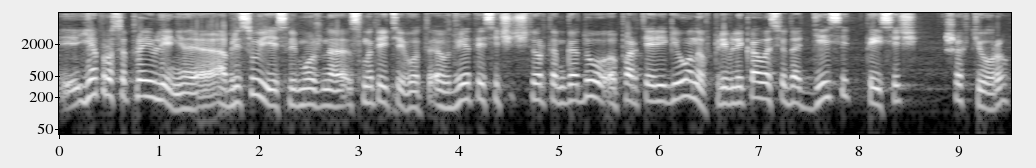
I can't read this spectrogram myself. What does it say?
э, я просто проявление э, обрисую, если можно. Смотрите, вот э, в 2004 году партия регионов привлекала сюда 10 тысяч шахтеров,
